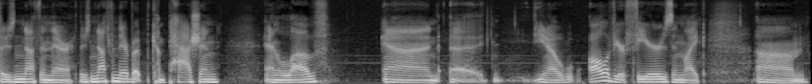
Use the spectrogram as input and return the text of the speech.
there's nothing there. There's nothing there but compassion and love and uh, you know all of your fears and like um,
